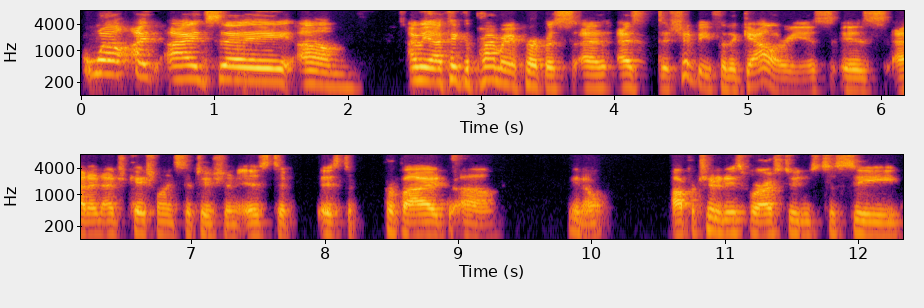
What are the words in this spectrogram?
Well, I, I'd say, um, I mean, I think the primary purpose, as, as it should be for the gallery, is is at an educational institution is to is to provide, uh, you know, opportunities for our students to see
